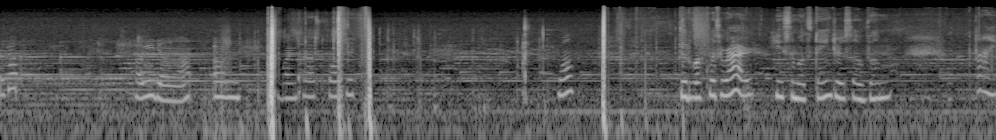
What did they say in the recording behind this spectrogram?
Look up. How are you doing that? Um, Minecraft project. Well, good luck with Rar. He's the most dangerous of them. Bye.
